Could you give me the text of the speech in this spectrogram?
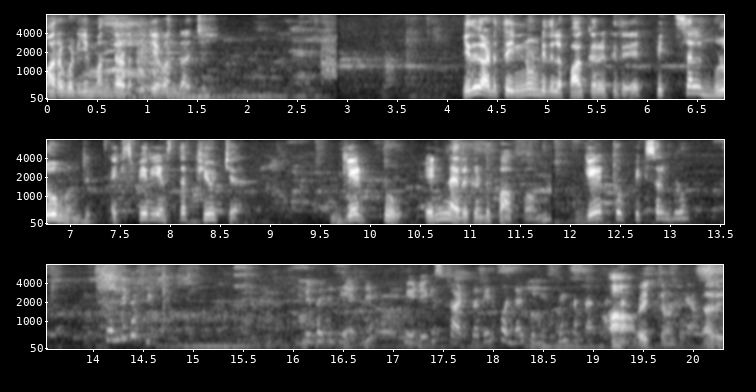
மறுபடியும் வந்த இடத்துக்கே வந்தாச்சு. இது அடுத்து இன்னொன்று இதில் பார்க்க இருக்குது Pixel bloom experience the future gate two என்ன இருக்குன்னு பார்ப்போம். Gate two Pixel blue ah wait பண்ணுறோம் அது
